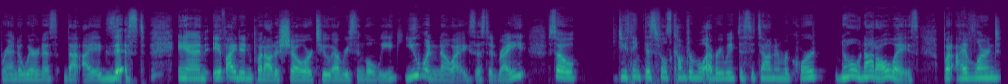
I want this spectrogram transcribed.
brand awareness that i exist. And if i didn't put out a show or two every single week you wouldn't know i existed right? So do you think this feels comfortable every week to sit down and record? No, not always. But I've learned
